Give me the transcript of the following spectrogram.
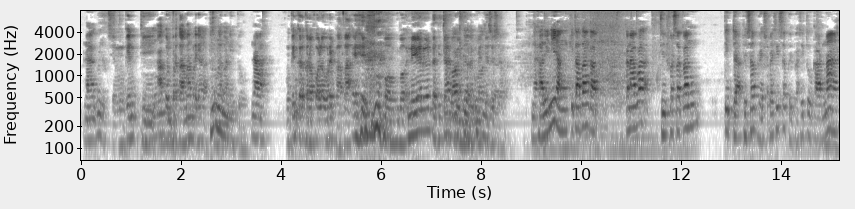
nah gue. Sing mungkin di akun pertama mereka nggak bisa melakukan itu. nah Mungkin gara-gara followernya bapak eh, mbok ini kan udah dicanggung di media sosial. Nah hal ini yang kita tangkap. Kenapa di first account tidak bisa berekspresi sebebas itu? Karena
